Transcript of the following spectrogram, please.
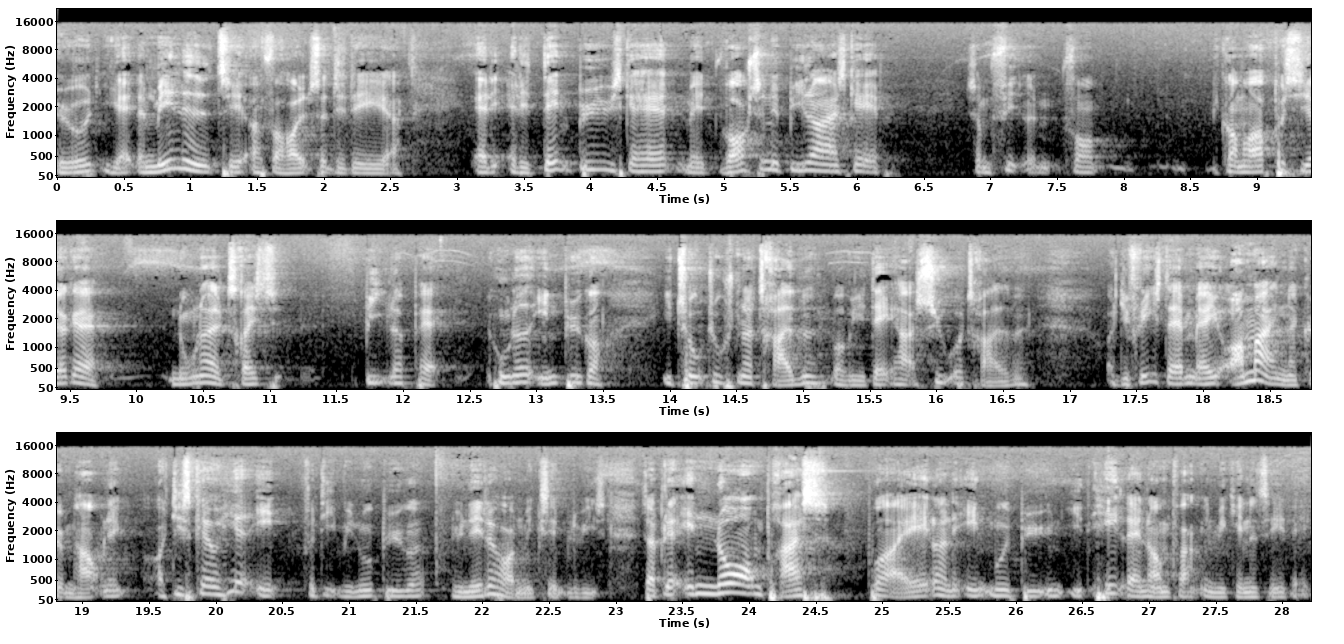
øvrigt i al almindelighed til at forholde sig til det her. Er det, er det den by, vi skal have med et voksende bilejerskab, som for, øh, vi kommer op på cirka nogle 50 biler per 100 indbygger i 2030, hvor vi i dag har 37. Og de fleste af dem er i omegnen af København, ikke? og de skal jo her ind, fordi vi nu bygger Lynetteholm eksempelvis. Så der bliver enorm pres på arealerne ind mod byen i et helt andet omfang, end vi kender til i dag.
